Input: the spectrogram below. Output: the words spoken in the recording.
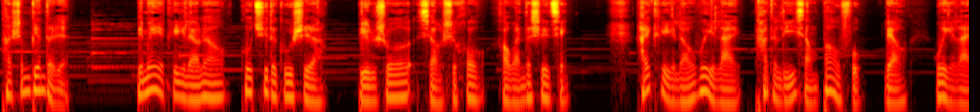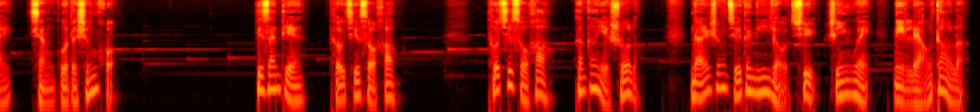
他身边的人。你们也可以聊聊过去的故事啊，比如说小时候好玩的事情，还可以聊未来他的理想抱负，聊未来想过的生活。第三点，投其所好。投其所好，刚刚也说了，男生觉得你有趣，是因为你聊到了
